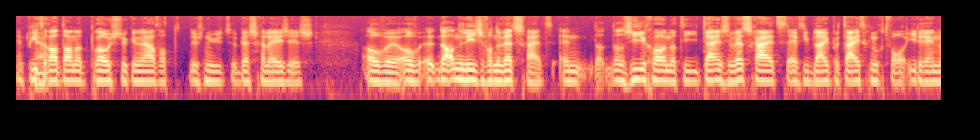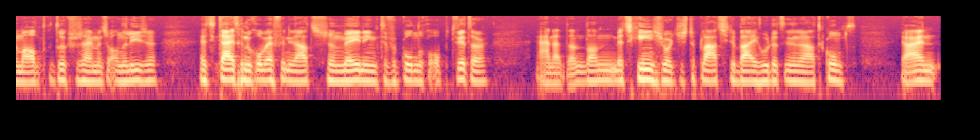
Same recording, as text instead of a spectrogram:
En Pieter had dan het pro-stuk inderdaad, wat dus nu het best gelezen is, over, over de analyse van de wedstrijd. En dan, dan zie je gewoon dat hij tijdens de wedstrijd, heeft hij blijkbaar tijd genoeg, terwijl iedereen normaal druk zou zijn met zijn analyse, heeft hij tijd genoeg om even inderdaad zijn mening te verkondigen op Twitter. Ja, en dan, dan met screenshotjes te plaatsen erbij hoe dat inderdaad komt. Ja, en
